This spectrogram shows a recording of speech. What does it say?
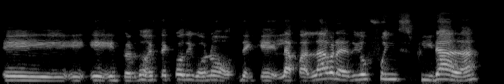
Eh, perdón, este código no, de que la palabra de Dios fue inspirada,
